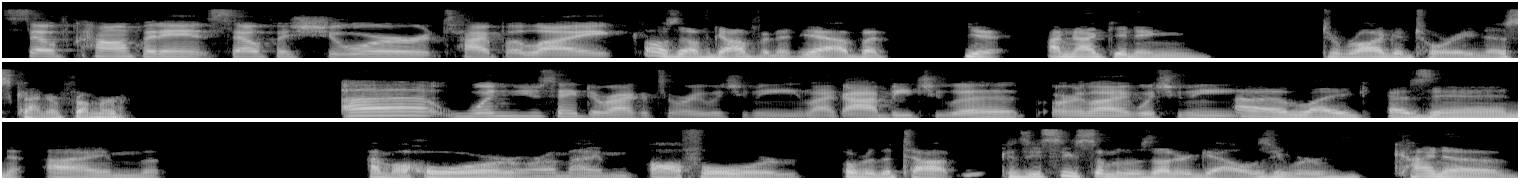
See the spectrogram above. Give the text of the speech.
self confident, self assured type of like. oh, self confident, yeah, but yeah, I'm not getting derogatoriness kind of from her. Uh, when you say derogatory, what you mean? Like I beat you up, or like what you mean? Uh, like as in I'm I'm a whore or I'm I'm awful or over the top because you see some of those other gals who were kind of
